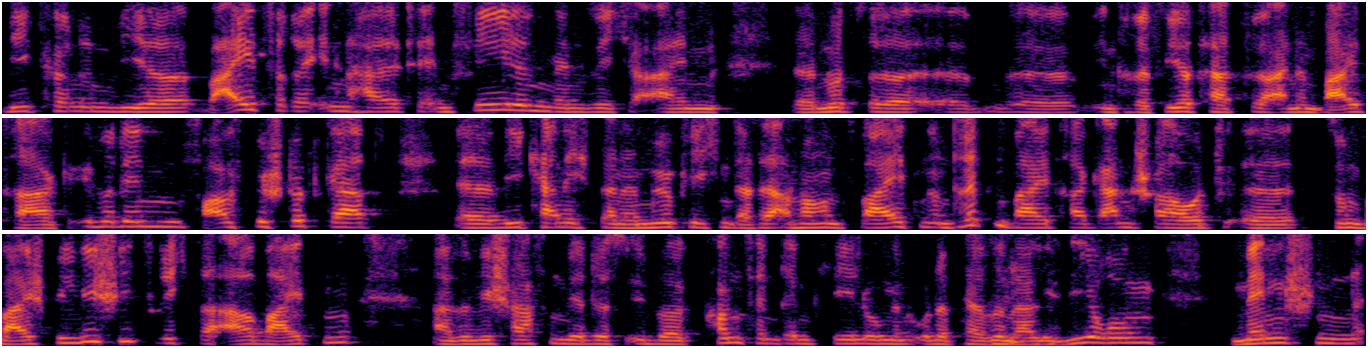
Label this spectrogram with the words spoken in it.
wie können wir weitere Inhalte empfehlen, wenn sich ein äh, Nutzer äh, interessiert hat für einen Beitrag über den VfB Stuttgart, äh, wie kann ich es dann ermöglichen, dass er auch noch einen zweiten und dritten Beitrag anschaut, äh, zum Beispiel wie Schiedsrichter arbeiten, also wie schaffen wir das über Content-Empfehlungen oder Personalisierung, Menschen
